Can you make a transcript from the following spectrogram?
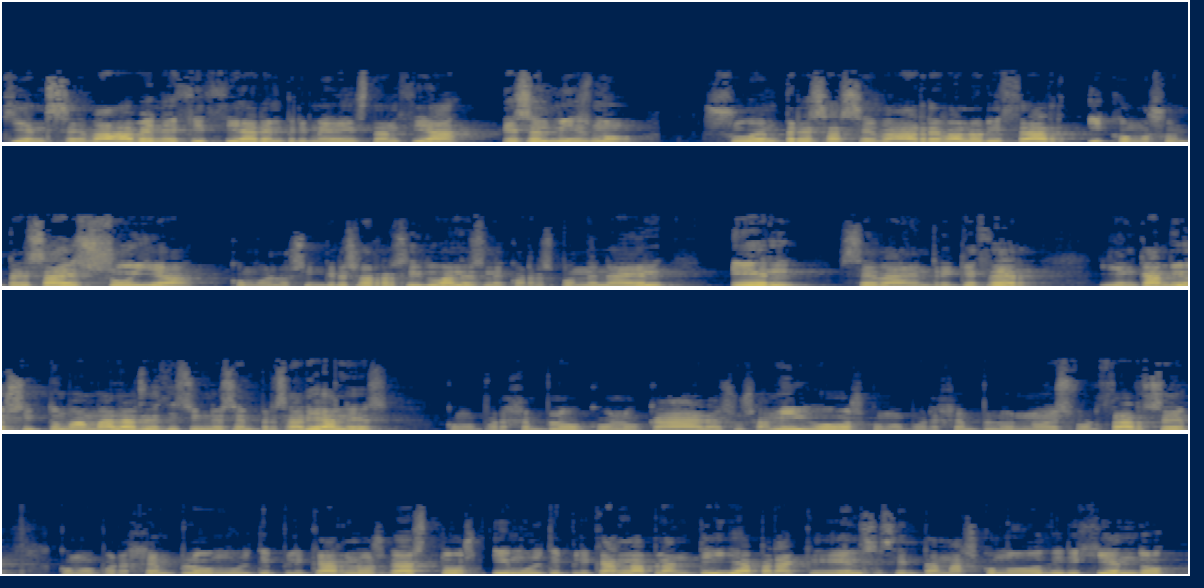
quien se va a beneficiar en primera instancia es el mismo, su empresa se va a revalorizar y como su empresa es suya, como los ingresos residuales le corresponden a él, él se va a enriquecer. Y en cambio, si toma malas decisiones empresariales, como por ejemplo colocar a sus amigos, como por ejemplo no esforzarse, como por ejemplo multiplicar los gastos y multiplicar la plantilla para que él se sienta más cómodo dirigiendo,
